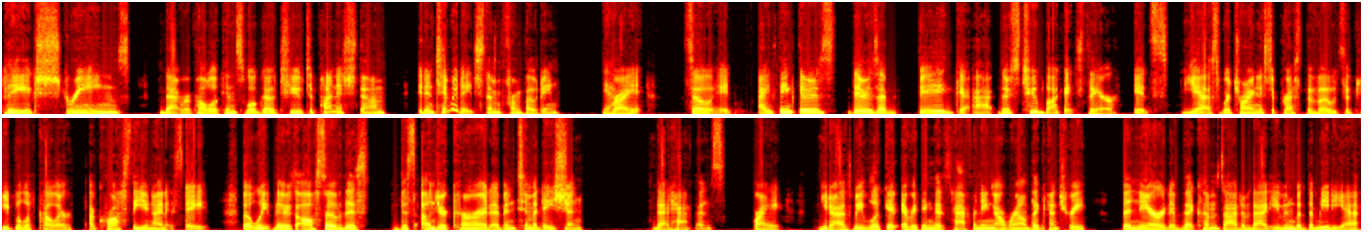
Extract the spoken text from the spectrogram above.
the extremes that Republicans will go to to punish them, it intimidates them from voting. Yeah. Right. So it, I think there's there's a big uh, there's two buckets there. It's yes, we're trying to suppress the votes of people of color across the United States, but we there's also this this undercurrent of intimidation that happens, right? You know, as we look at everything that's happening around the country, the narrative that comes out of that, even with the media,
